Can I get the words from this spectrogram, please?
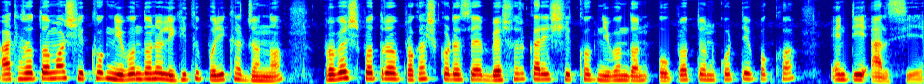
আঠারোতম শিক্ষক নিবন্ধনে লিখিত পরীক্ষার জন্য প্রবেশপত্র প্রকাশ করেছে বেসরকারি শিক্ষক নিবন্ধন ও প্রত্যয়ন কর্তৃপক্ষ এনটিআরসিএ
